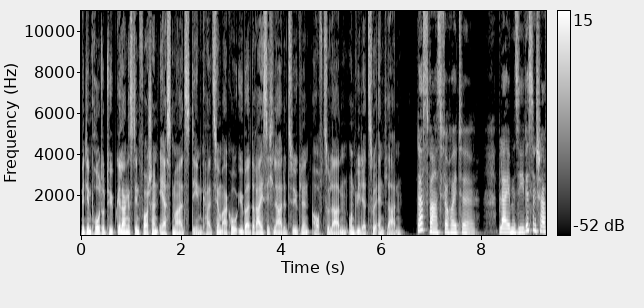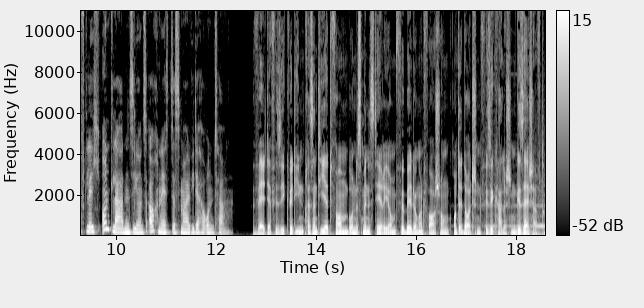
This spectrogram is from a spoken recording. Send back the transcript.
Mit dem Prototyp gelang es den Forschern erstmals, den Calcium-Akku über 30 Ladezyklen aufzuladen und wieder zu entladen. Das war's für heute. Bleiben Sie wissenschaftlich und laden Sie uns auch nächstes Mal wieder herunter. Welt der Physik wird Ihnen präsentiert vom Bundesministerium für Bildung und Forschung und der Deutschen Physikalischen Gesellschaft.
